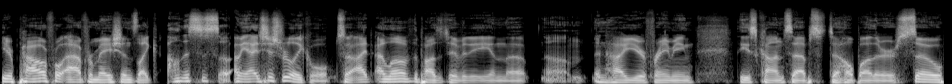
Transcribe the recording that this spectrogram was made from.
your powerful affirmations. Like, oh, this is so. I mean, it's just really cool. So I, I love the positivity and the um, and how you're framing these concepts to help others. So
